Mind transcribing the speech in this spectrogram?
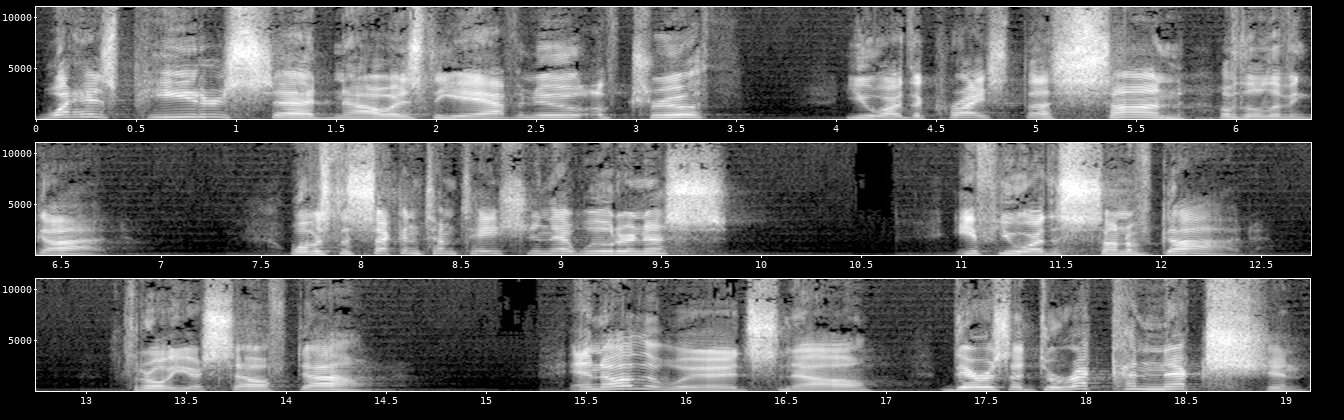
What has Peter said now as the avenue of truth? You are the Christ, the Son of the living God. What was the second temptation in that wilderness? If you are the Son of God, throw yourself down. In other words, now, there is a direct connection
